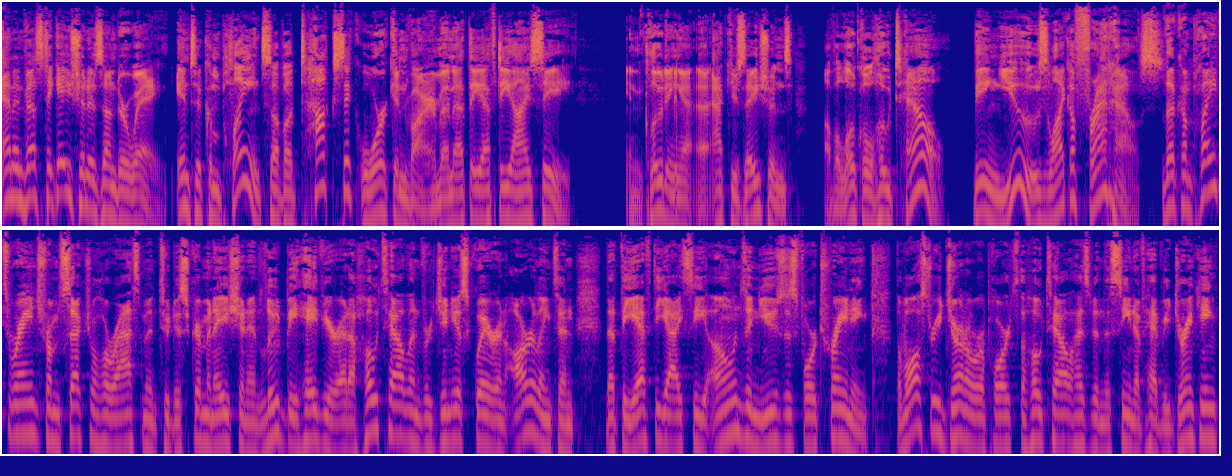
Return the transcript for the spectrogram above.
An investigation is underway into complaints of a toxic work environment at the FDIC, including a- accusations of a local hotel being used like a frat house. The complaints range from sexual harassment to discrimination and lewd behavior at a hotel in Virginia Square in Arlington that the FDIC owns and uses for training. The Wall Street Journal reports the hotel has been the scene of heavy drinking,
